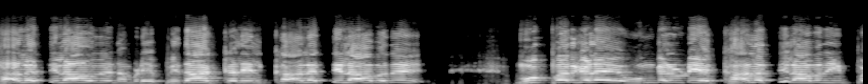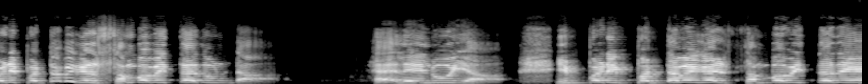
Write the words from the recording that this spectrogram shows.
காலத்திலாவது நம்முடைய பிதாக்களில் காலத்திலாவது மூப்பர்களே உங்களுடைய காலத்திலாவது இப்படிப்பட்டவைகள் சம்பவித்தது உண்டா ஹலெலூயா இப்படிப்பட்டவைகள் சம்பவித்ததே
